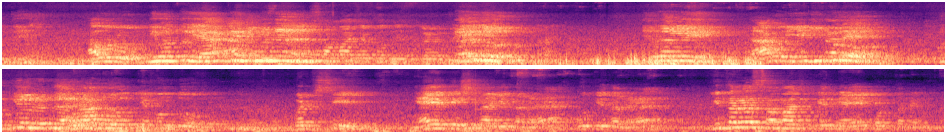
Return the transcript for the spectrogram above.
ಉದ್ದೇಶ. ಅವರು ಇವತ್ತು ಯಾಕೆ ನಿಮ್ಮನ್ನ ಸಮಾಜ ಇದರಲ್ಲಿ ಯಾರು ಬಂದು ಬಡಿಸಿ ನ್ಯಾಯಾಧೀಶರಾಗಿದ್ದಾರೆ ಕೂತಿದ್ದಾರೆ. ಇತರ ಸಮಾಜಕ್ಕೆ ನ್ಯಾಯ ಕೊಡ್ತಾರೆ ಅಂತ.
